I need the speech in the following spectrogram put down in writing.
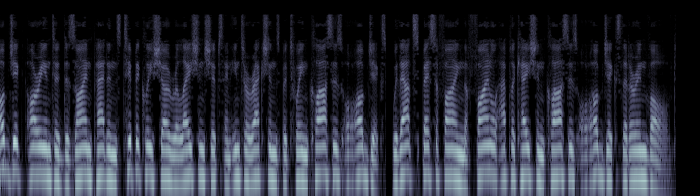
Object-oriented design patterns typically show relationships and interactions between classes or objects, without specifying the final application classes or objects that are involved.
